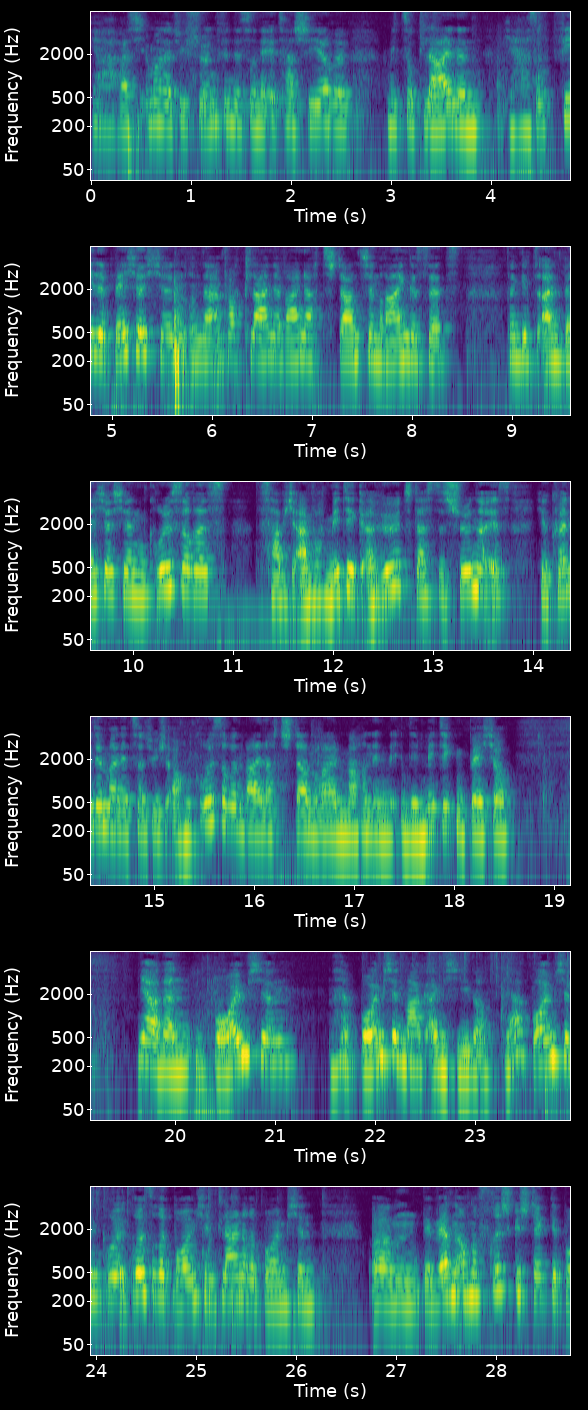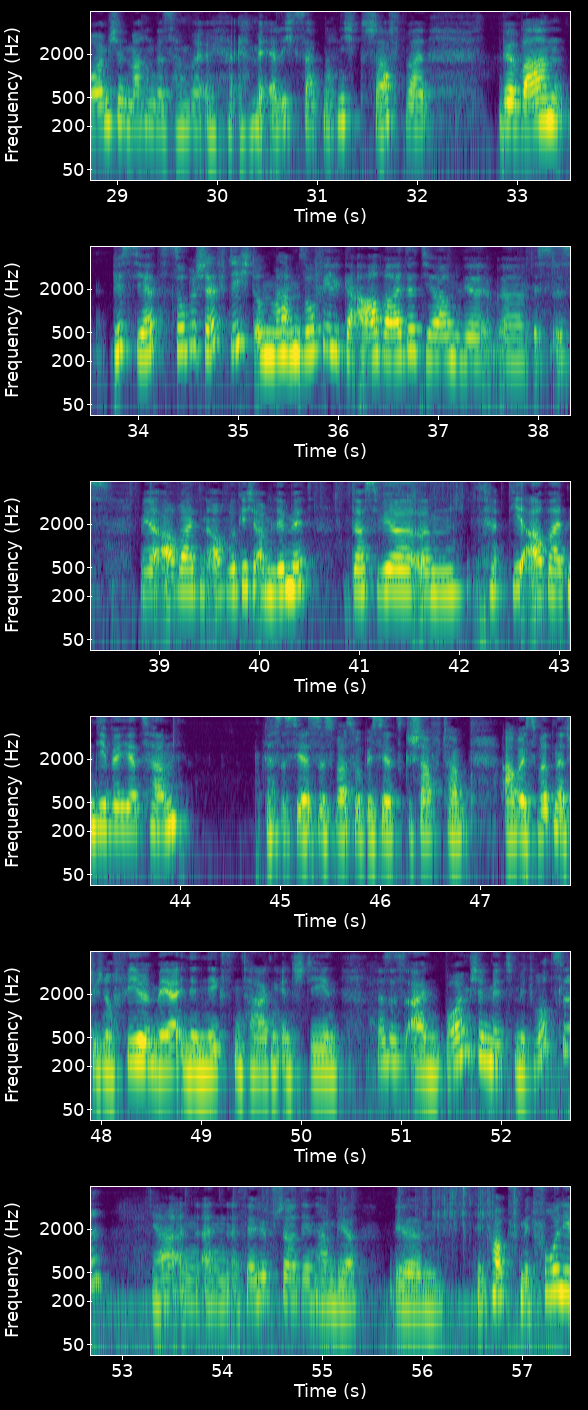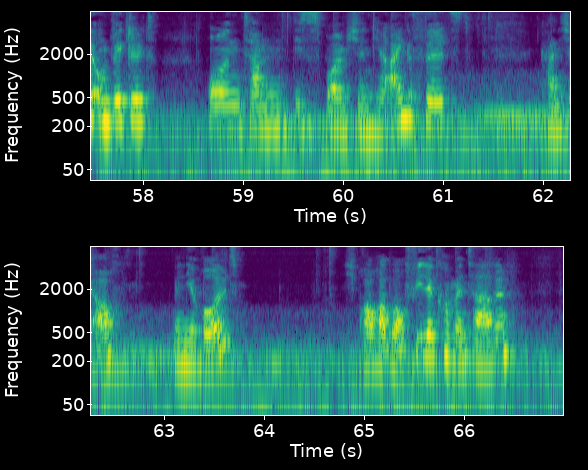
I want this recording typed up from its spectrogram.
Ja, was ich immer natürlich schön finde, ist so eine Etagere mit so kleinen, ja, so viele Becherchen und da einfach kleine Weihnachtssternchen reingesetzt. Dann gibt es ein Becherchen größeres, das habe ich einfach mittig erhöht, dass das schöner ist. Hier könnte man jetzt natürlich auch einen größeren Weihnachtsstern reinmachen in, in den mittigen Becher. Ja, dann Bäumchen. Bäumchen mag eigentlich jeder. Ja, Bäumchen, grö größere Bäumchen, kleinere Bäumchen. Ähm, wir werden auch noch frisch gesteckte Bäumchen machen. Das haben wir, äh, haben wir ehrlich gesagt noch nicht geschafft, weil wir waren bis jetzt so beschäftigt und haben so viel gearbeitet. Ja, und wir, äh, es ist, wir arbeiten auch wirklich am Limit dass wir ähm, die Arbeiten, die wir jetzt haben, das ist jetzt das, was wir bis jetzt geschafft haben. Aber es wird natürlich noch viel mehr in den nächsten Tagen entstehen. Das ist ein Bäumchen mit, mit Wurzel. Ja, ein, ein sehr hübscher, den haben wir ähm, den Topf mit Folie umwickelt und haben dieses Bäumchen hier eingefilzt. Kann ich auch, wenn ihr wollt. Ich brauche aber auch viele Kommentare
